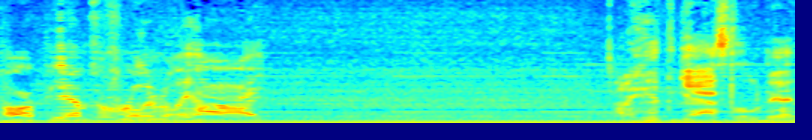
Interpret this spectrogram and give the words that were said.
RPMs are really, really high. I hit the gas a little bit.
